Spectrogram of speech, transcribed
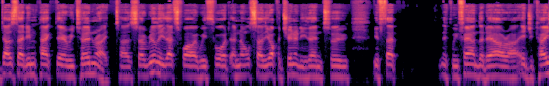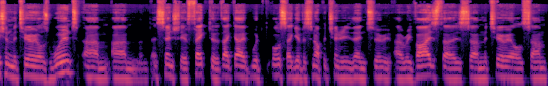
does that impact their return rate? Uh, so really, that's why we thought, and also the opportunity then to, if that if we found that our uh, education materials weren't um, um, essentially effective, that go, would also give us an opportunity then to uh, revise those uh, materials, um,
